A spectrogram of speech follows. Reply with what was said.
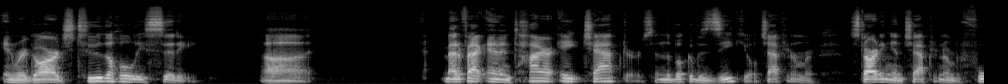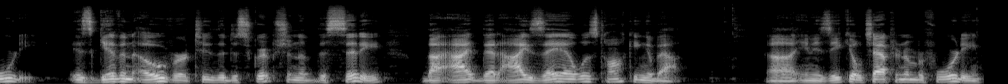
in regards to the holy city. Uh, matter of fact, an entire eight chapters in the book of Ezekiel, chapter number starting in chapter number forty, is given over to the description of the city that, I, that Isaiah was talking about. Uh, in Ezekiel chapter number forty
